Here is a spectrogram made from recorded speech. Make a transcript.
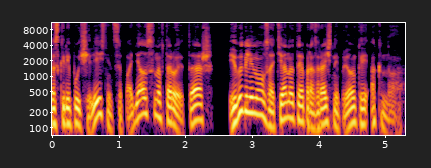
По скрипучей лестнице поднялся на второй этаж и выглянул затянутое прозрачной пленкой окно.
